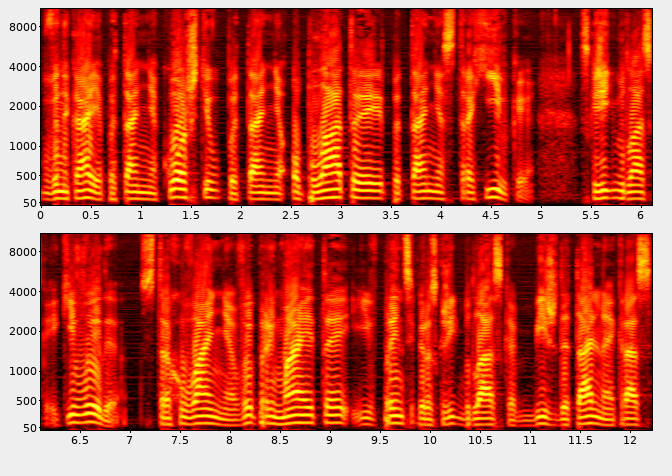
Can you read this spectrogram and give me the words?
виникає питання коштів, питання оплати, питання страхівки. Скажіть, будь ласка, які види страхування ви приймаєте, і в принципі розкажіть, будь ласка, більш детально якраз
